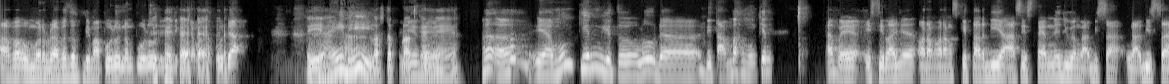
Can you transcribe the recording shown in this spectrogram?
apa umur berapa tuh? 50 60 jadi kacamata kuda. Iya maybe. lost the plot gitu, kayaknya ya Heeh, ya mungkin gitu. Lu udah ditambah mungkin apa ya istilahnya orang-orang sekitar dia asistennya juga nggak bisa nggak bisa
